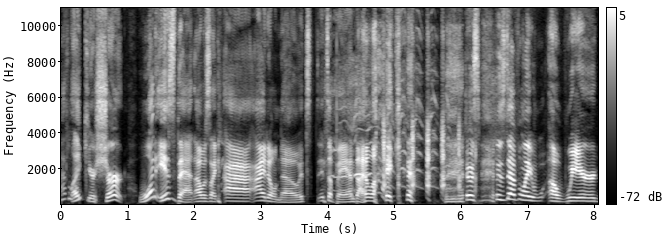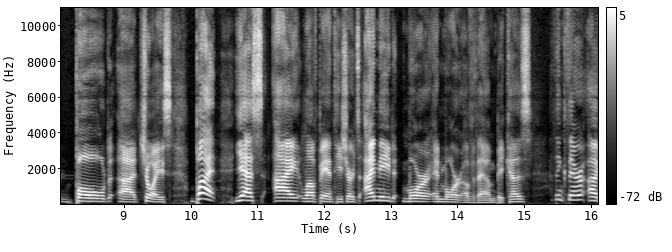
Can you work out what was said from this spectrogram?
"I like your shirt. What is that?" I was like, "Ah, I don't know. It's it's a band I like." it was it was definitely a weird, bold uh, choice, but yes, I love band T-shirts. I need more and more of them because I think they're a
